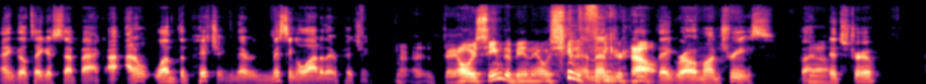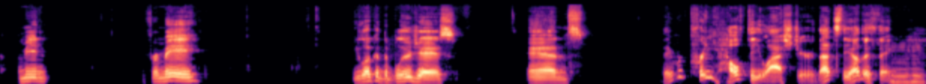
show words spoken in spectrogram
I think they'll take a step back. I, I don't love the pitching. They're missing a lot of their pitching. Uh, They always seem to be, and they always seem to And figure it out. They grow them on trees, but Yeah. it's true. I mean, for me, you look at the Blue Jays, and they were pretty healthy last year. That's the other thing.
